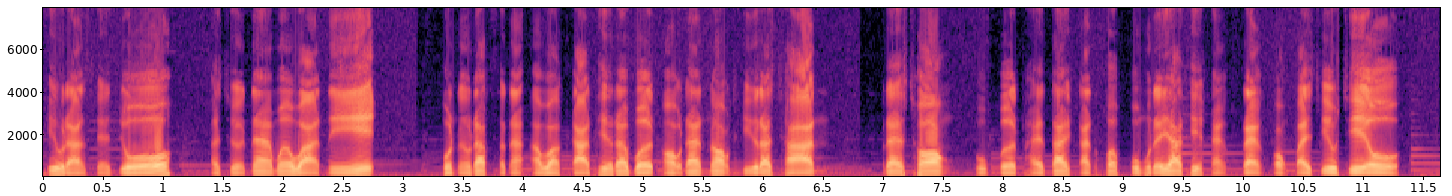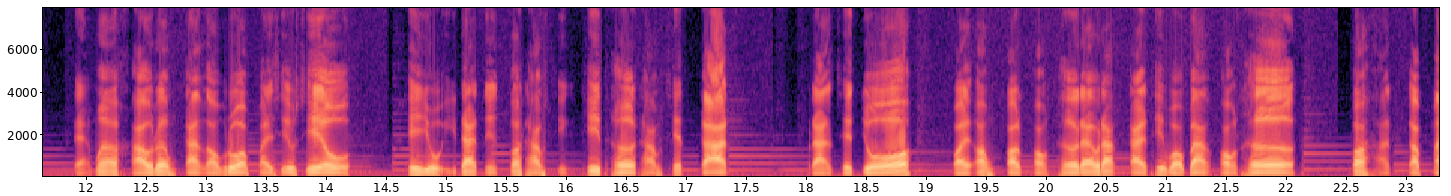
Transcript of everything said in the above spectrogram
ที่หลานเซียนโยเผชิญหน้าเมื่อวานนี้ผลลักษณะอวกาศที่ระเบิดออกด้านนอกทีละชั้นและช่องถูกเปิดภายใต้การควบคุมระยะที่แข็งแกร่งของไปชิวชิวแต่เมื่อเขาเริ่มการหลอมรวมไปชิวชิวที่อยู่อีกด้านหนึ่งก็ทำสิ่งที่เธอทำเช่นกันหลานเซียนโยปล่อยอ้อมกอดของเธอและร่างกายที่บอบบางของเธอ ก็หันกลับม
